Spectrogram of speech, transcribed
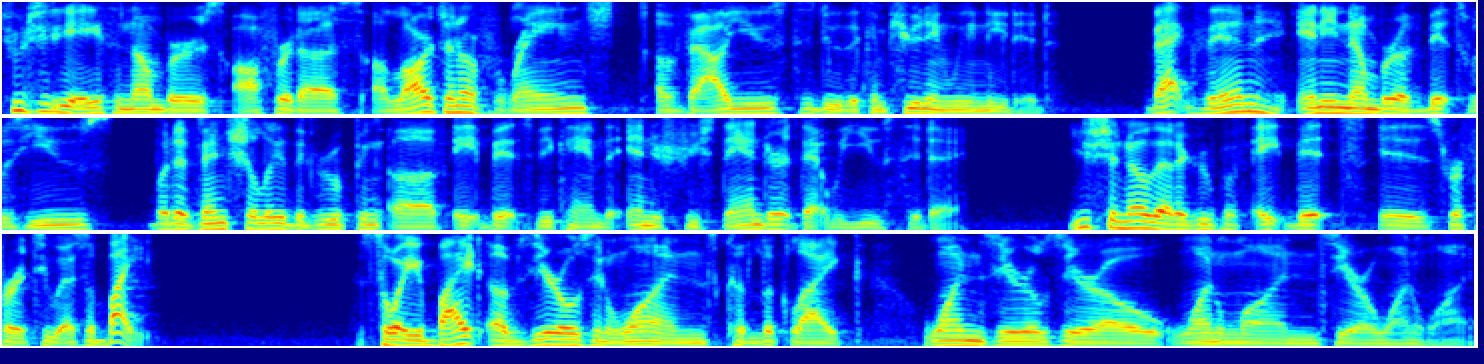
2 to the 8th numbers offered us a large enough range of values to do the computing we needed. Back then, any number of bits was used, but eventually the grouping of 8 bits became the industry standard that we use today. You should know that a group of 8 bits is referred to as a byte. So a byte of zeros and ones could look like 1001111.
